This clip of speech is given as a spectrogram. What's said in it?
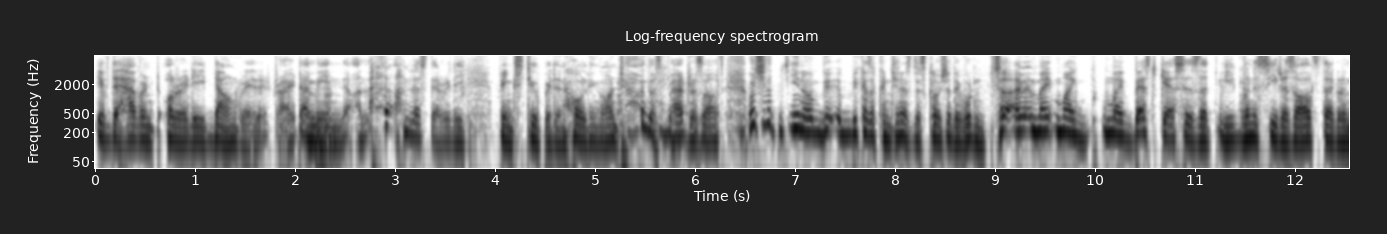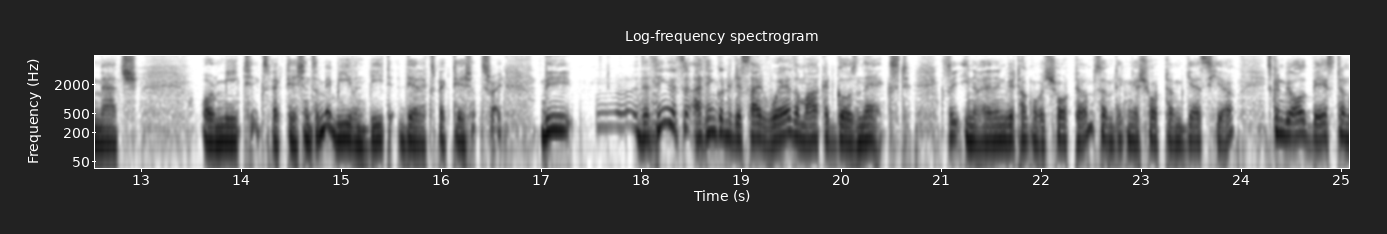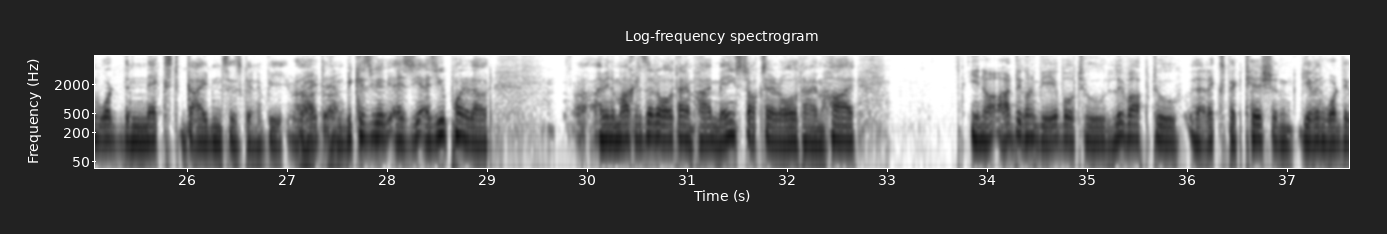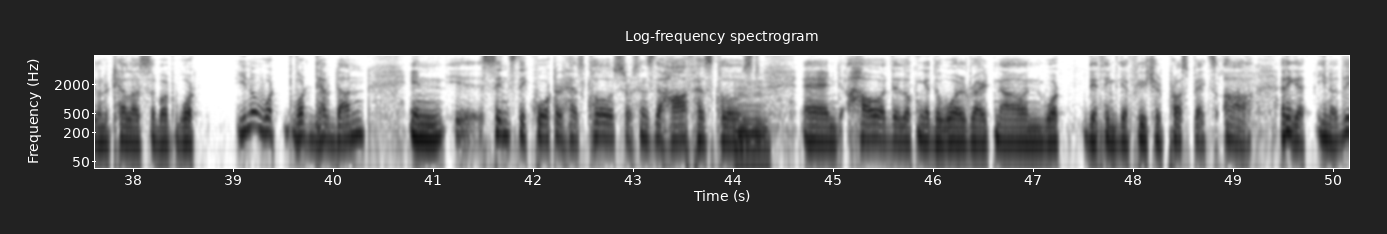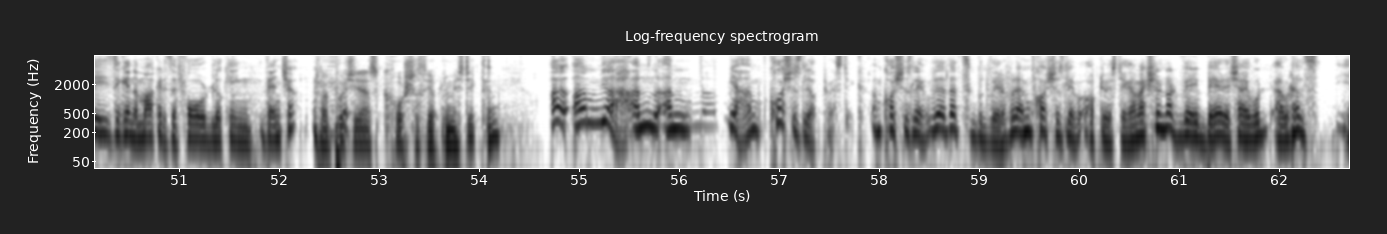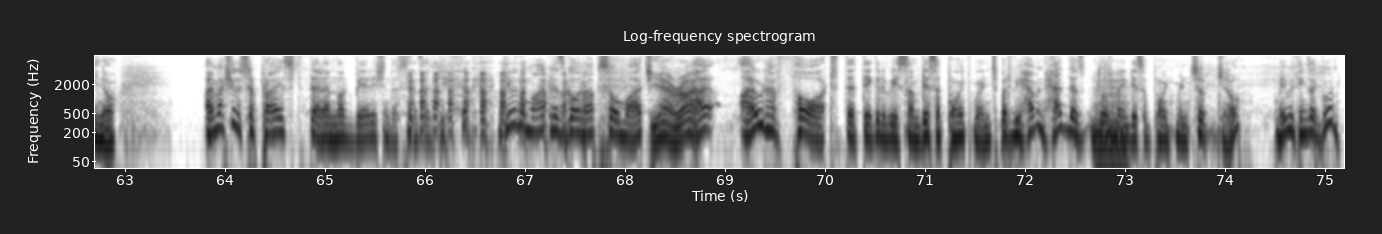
If they haven't already downgraded, right? I mean, mm-hmm. un- unless they're really being stupid and holding on to those bad results, which you know, b- because of continuous disclosure, they wouldn't. So, I mean, my my my best guess is that we're going to see results that are going to match or meet expectations, and maybe even beat their expectations, right? The the thing that's I think going to decide where the market goes next, so, you know, and then we're talking about short term, so I'm taking a short term guess here. It's going to be all based on what the next guidance is going to be, right? Right, right. And because we, as as you pointed out, I mean, the market is at all time high. Many stocks are at all time high. You know, are they going to be able to live up to that expectation given what they're going to tell us about what you know what what they have done in uh, since the quarter has closed or since the half has closed, and how are they looking at the world right now and what they think their future prospects are? I think that you know, these, again, the market is a forward looking venture. Do I put you down as cautiously optimistic then? I, I'm yeah, I'm I'm yeah, I'm cautiously optimistic. I'm cautiously that's a good way. But I'm cautiously optimistic. I'm actually not very bearish. I would I would have you know. I'm actually surprised that I'm not bearish in the sense that given the market has gone up so much. Yeah, right. I, I would have thought that there are going to be some disappointments, but we haven't had those, those many mm. disappointments. So, you know, maybe things are good.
